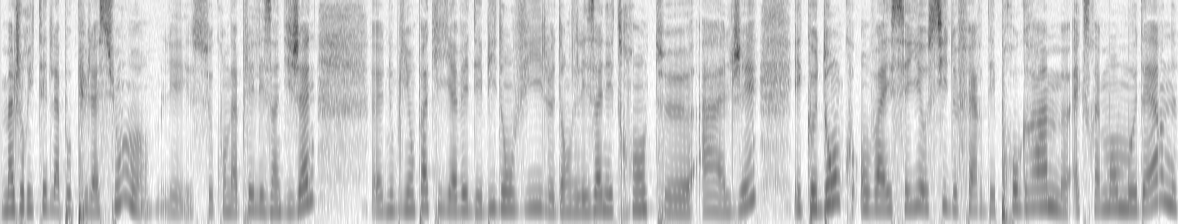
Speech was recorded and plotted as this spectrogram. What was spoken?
majorité de la population, les, ceux qu'on appelait les indigènes. N'oublions pas qu'il y avait des bidonvilles dans les années 30 euh, à Alger et que donc on va essayer aussi de faire des programmes extrêmement modernes,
